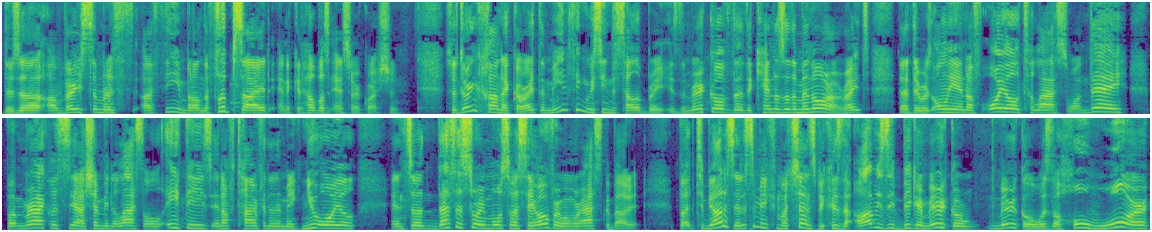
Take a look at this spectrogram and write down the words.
there's a, a very similar th- a theme, but on the flip side, and it can help us answer our question. So during Hanukkah, right, the main thing we seem to celebrate is the miracle of the, the candles of the menorah, right? That there was only enough oil to last one day, but miraculously Hashem made it last all eight days, enough time for them to make new oil. And so that's the story most of us say over when we're asked about it. But to be honest, it doesn't make much sense because the obviously bigger miracle miracle was the whole war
